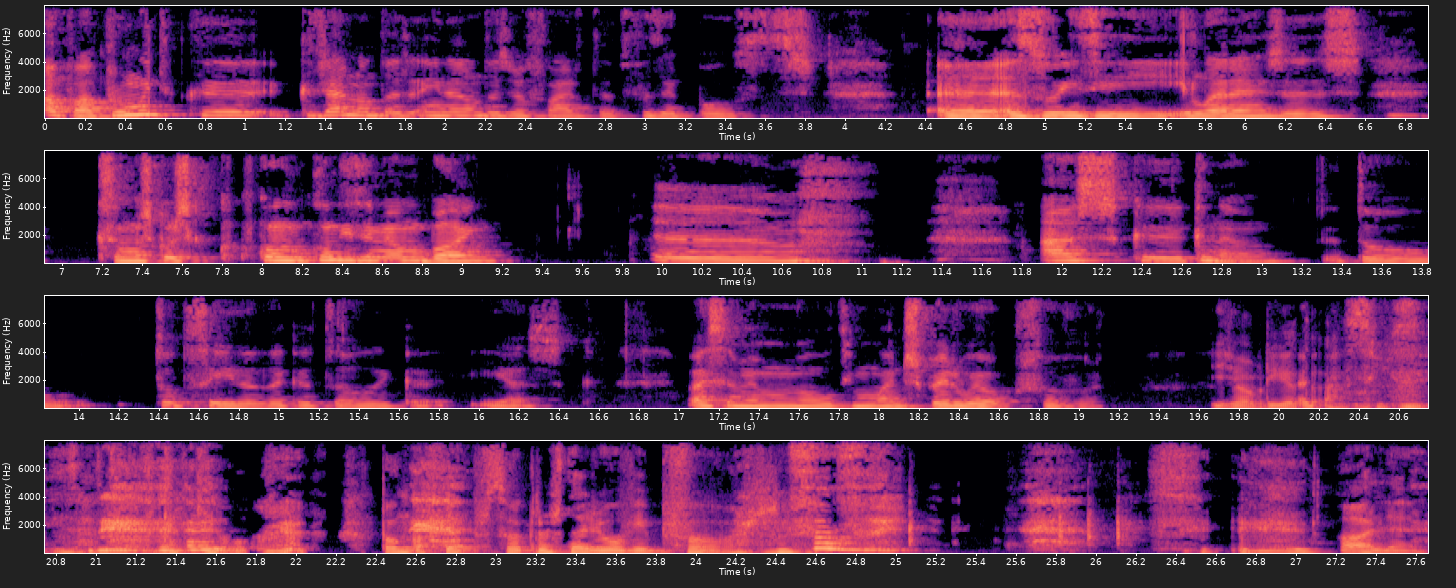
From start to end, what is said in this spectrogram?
opa, por muito que, que já não esteja, ainda não esteja farta de fazer posts ah, azuis e, e laranjas, que são umas cores que con- condizem mesmo bem, acho que, que não. Estou estou de saída da Católica e acho que vai ser mesmo o meu último ano. Espero eu, por favor. E obriga Ah, sim, exato. Fica aqui o... Põe qualquer pessoa que não esteja a ouvir, por favor. Por favor. Olha,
